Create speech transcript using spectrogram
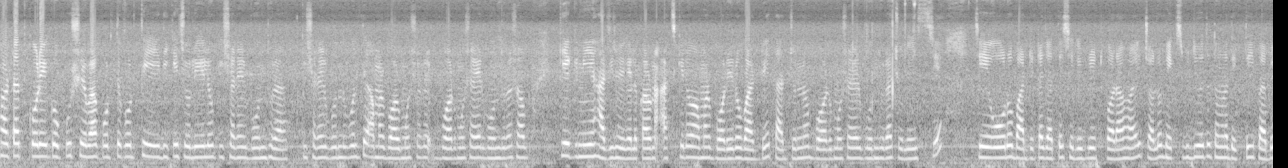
হঠাৎ করে গপুর সেবা করতে করতে এইদিকে চলে এলো কিষানের বন্ধুরা। কিষানের বন্ধু বলতে আমার বর্মশাই, বর্মশাইয়ের বন্ধুরা সব কেক নিয়ে হাজির হয়ে গেল। কারণ আজকেরও আমার বরেরও বার্থডে, তার জন্য বর্মশাইয়ের বন্ধুরা চলে এসছে যে ওরও বার্থডেটা যাতে সেলিব্রেট করা হয়। চলো নেক্সট ভিডিওতে তোমরা দেখতেই পাবে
